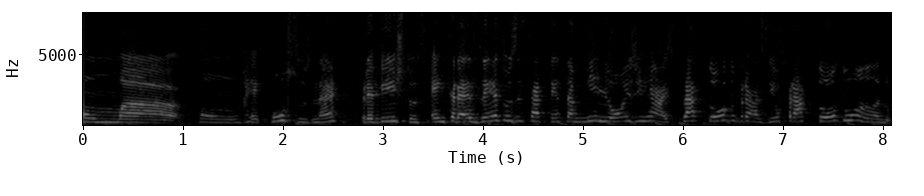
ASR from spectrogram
com, uma, com recursos né, previstos em 370 milhões de reais para todo o Brasil, para todo ano.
